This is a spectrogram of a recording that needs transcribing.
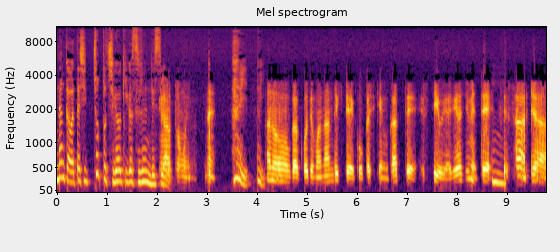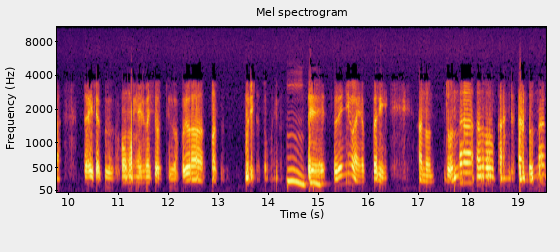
なんか私ちょっと違う気がするんですよ。と思いますね。はい、はい、あの学校で学んできて国家試験受かって ST をやり始めて、うん、さあじゃあ在宅訪問やりましょうっていうのはこれはまず無理だと思います。うん、でそれにはやっぱりあのどんなあの患者さんどんな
